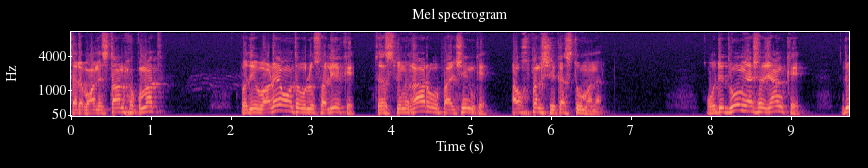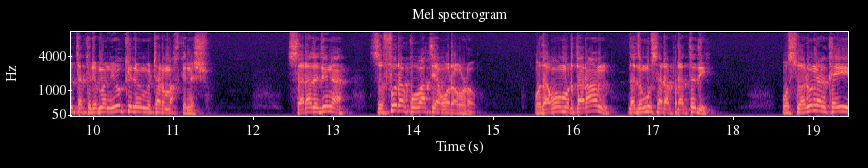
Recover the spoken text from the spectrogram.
سر افغانستان حکومت په دې وړې غونته ولسوالۍ کې چې د سپین غار و پاچین کې او خپل شکست ومنل او د دوه میاشتو جنګ کې دوی تقریبا یو کیلومتر مخکې نه شو سره د دینه چې پوره قوت یې غوره وړو او د هغو مرداران د دمو سره پراته دي او سوالونه کوي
